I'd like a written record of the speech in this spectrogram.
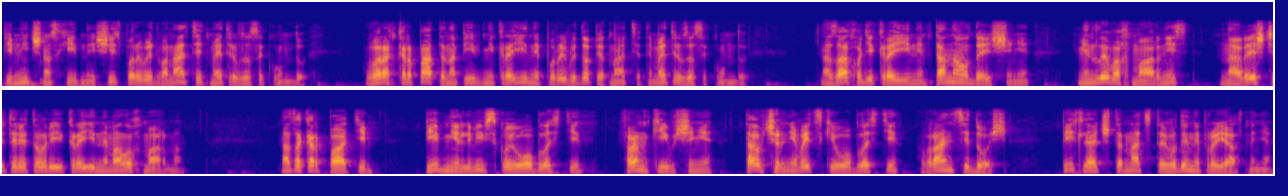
північно-східний, 6 пориви 12 метрів за секунду. В горах Карпата на півдні країни пориви до 15 метрів за секунду. На заході країни та на Одещині мінлива хмарність, на решті території країни малохмарно. На Закарпатті, півдні Львівської області, Франківщині та в Чернівецькій області вранці дощ. Після 14 години прояснення.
